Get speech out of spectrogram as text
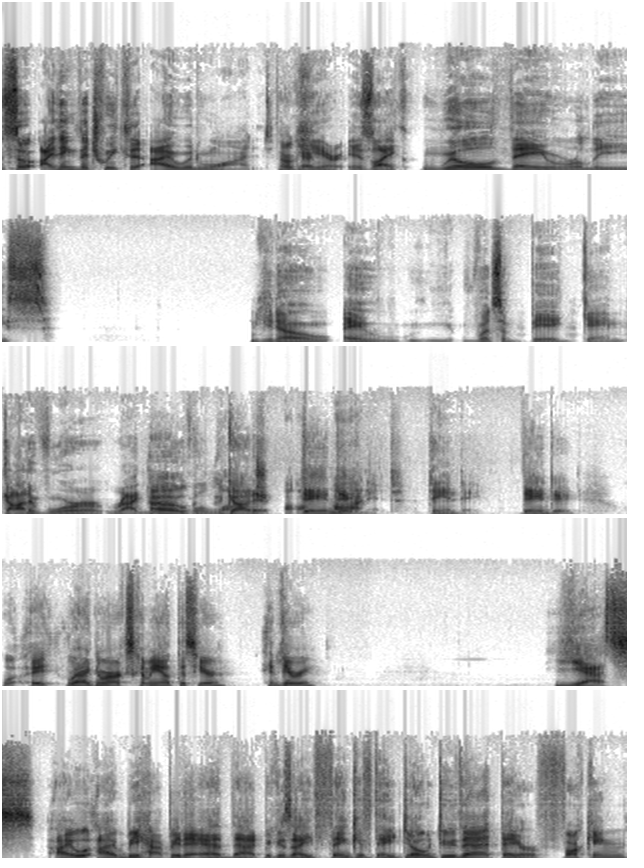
So I think the tweak that I would want Okay. here is like, will they release, you know, a what's a big game? God of War Ragnarok Oh, will launch got it. Day and date. on it, day and date. Day and date. Well, it, Ragnarok's coming out this year in theory. Yes, I w- I'd be happy to add that because I think if they don't do that, they are fucking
